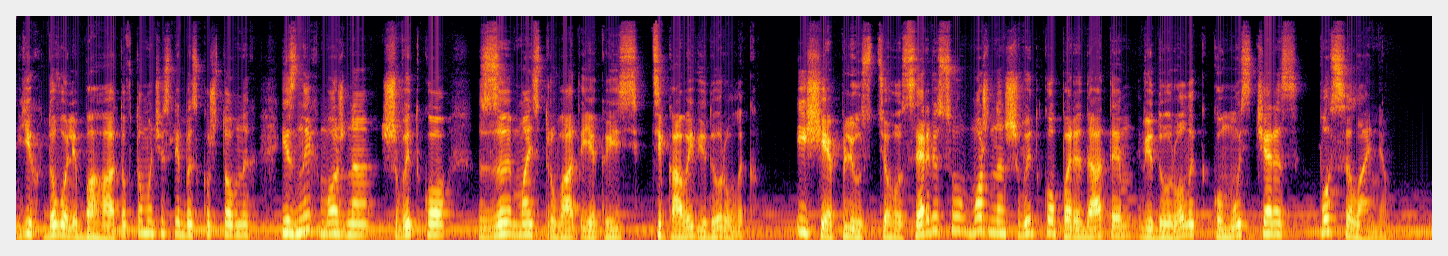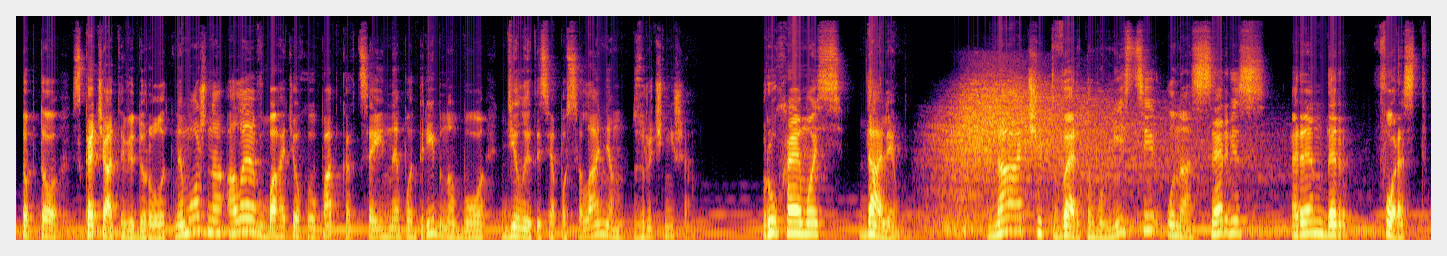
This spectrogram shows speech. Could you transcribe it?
їх доволі багато, в тому числі безкоштовних, і з них можна швидко змайструвати якийсь цікавий відеоролик. І ще плюс цього сервісу можна швидко передати відеоролик комусь через посилання. Тобто скачати відеоролик не можна, але в багатьох випадках це й не потрібно, бо ділитися посиланням зручніше. Рухаємось далі. На четвертому місці у нас сервіс Render Forest.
